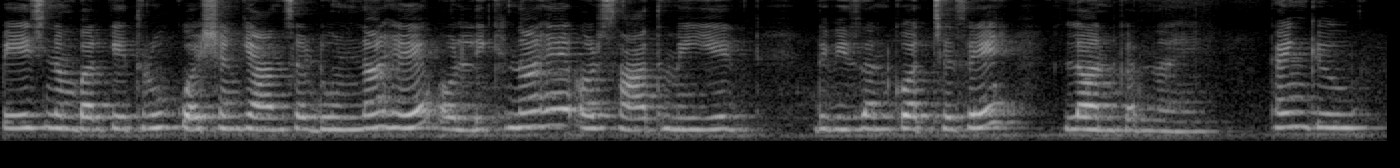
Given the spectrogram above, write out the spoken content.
पेज नंबर के थ्रू क्वेश्चन के आंसर ढूंढना है और लिखना है और साथ में ये रिवीजन को अच्छे से लर्न करना है। Thank you.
